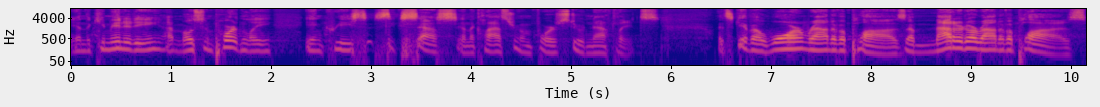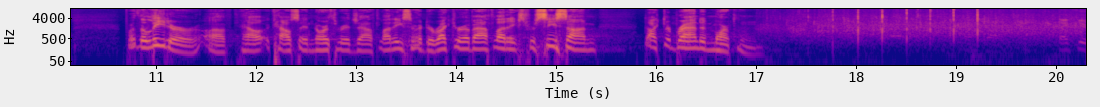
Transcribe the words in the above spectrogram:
in the community, and most importantly, increased success in the classroom for student athletes. Let's give a warm round of applause, a Matador round of applause for the leader of Cal, State Northridge Athletics, our Director of Athletics for CSUN, Dr. Brandon Martin. Thank you.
